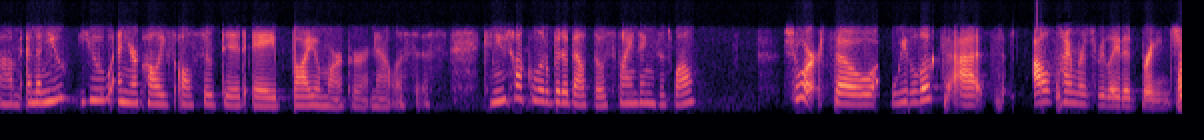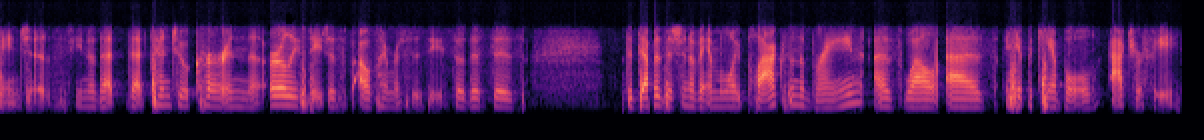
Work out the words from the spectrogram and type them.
Um, and then you, you and your colleagues also did a biomarker analysis. Can you talk a little bit about those findings as well? Sure. So we looked at Alzheimer's related brain changes, you know, that, that tend to occur in the early stages of Alzheimer's disease. So this is the deposition of amyloid plaques in the brain as well as hippocampal atrophy.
